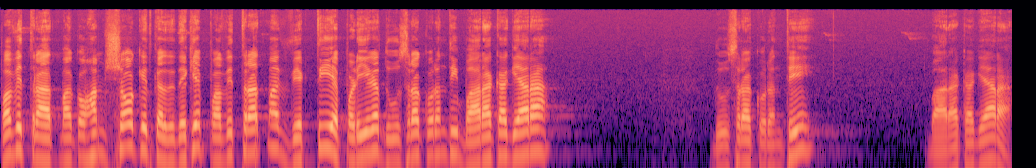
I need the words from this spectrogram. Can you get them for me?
पवित्र आत्मा को हम शौकित करते। देखिए, पवित्र आत्मा व्यक्ति है, पढ़िएगा दूसरा कुरंथी बारह का ग्यारह। दूसरा कुरंथी बारह का ग्यारह।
